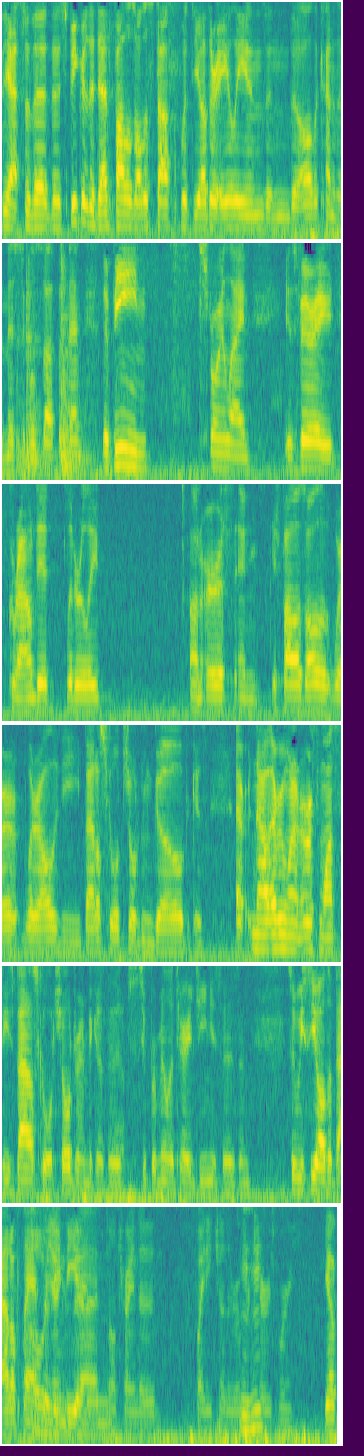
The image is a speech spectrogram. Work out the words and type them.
yeah, so the the Speaker of the Dead follows all the stuff with the other aliens and the, all the kind of the mystical stuff, but then the Bean storyline is very grounded, literally, on Earth, and it follows all of where where all of the battle school children go because now everyone on Earth wants these battle school children because they're super military geniuses, and so we see all the battle plans oh of yeah, 'cause India and all trying to fight each other over Mhm. territory. Yep.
